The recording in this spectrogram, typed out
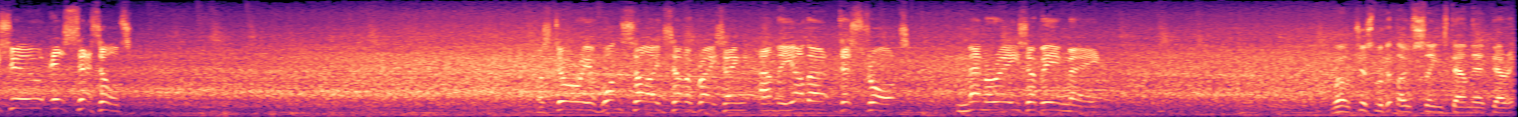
issue is settled. Story of one side celebrating and the other distraught. Memories are being made. Well, just look at those scenes down there, Derek.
